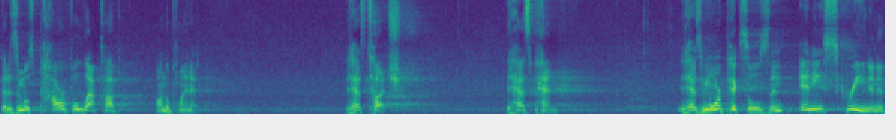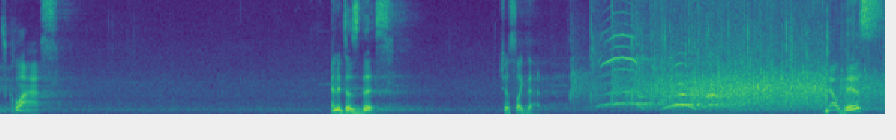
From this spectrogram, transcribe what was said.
that is the most powerful laptop on the planet. It has touch. It has pen. It has more pixels than any screen in its class. And it does this, just like that. Now, this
